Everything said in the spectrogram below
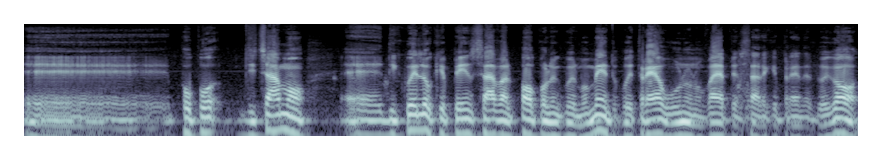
eh, popo- diciamo, eh, di quello che pensava il popolo in quel momento. Poi 3 a 1 non vai a pensare che prende due gol.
